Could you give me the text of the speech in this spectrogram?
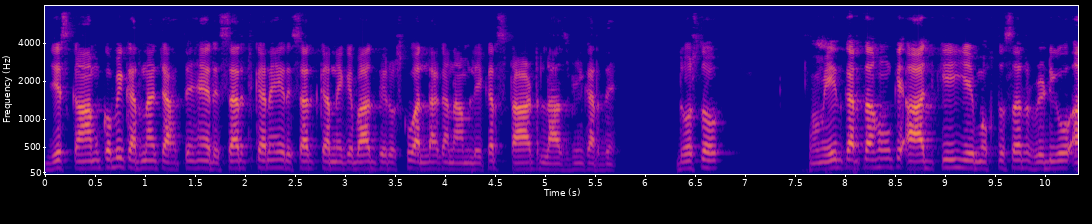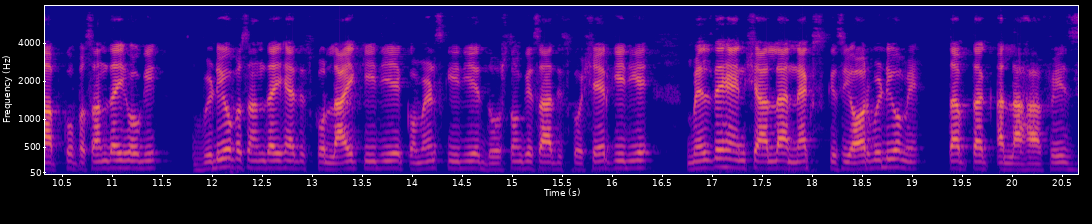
جس کام کو بھی کرنا چاہتے ہیں ریسرچ کریں۔ ریسرچ کرنے کے بعد پھر اس کو اللہ کا نام لے کر سٹارٹ لازمی کر دیں۔ دوستو، امید کرتا ہوں کہ آج کی یہ مختصر ویڈیو آپ کو پسند آئی ہوگی۔ ویڈیو پسند آئی ہے تو اس کو لائک کیجیے کومنٹس کیجیے، دوستوں کے ساتھ اس کو شیئر کیجیے۔ ملتے ہیں انشاءاللہ نیکسٹ کسی اور ویڈیو میں۔ تب تک اللہ حافظ۔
